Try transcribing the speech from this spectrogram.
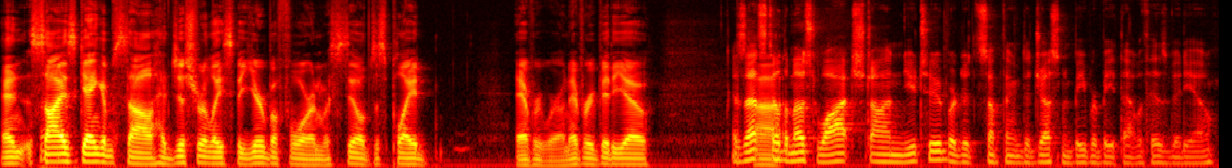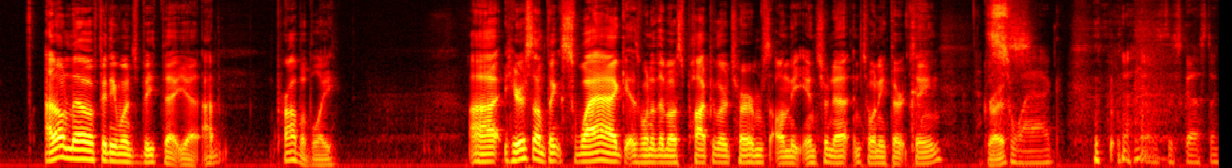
and Psy's Gangnam Style had just released the year before and was still just played everywhere on every video. Is that Uh, still the most watched on YouTube, or did something did Justin Bieber beat that with his video? I don't know if anyone's beat that yet. I probably. Uh, here's something. Swag is one of the most popular terms on the internet in 2013. Gross. Swag. That's disgusting.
